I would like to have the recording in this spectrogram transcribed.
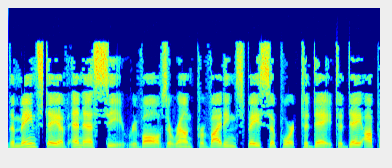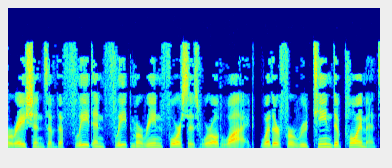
The mainstay of NSC revolves around providing space support to day-to-day -day operations of the fleet and fleet marine forces worldwide, whether for routine deployments,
